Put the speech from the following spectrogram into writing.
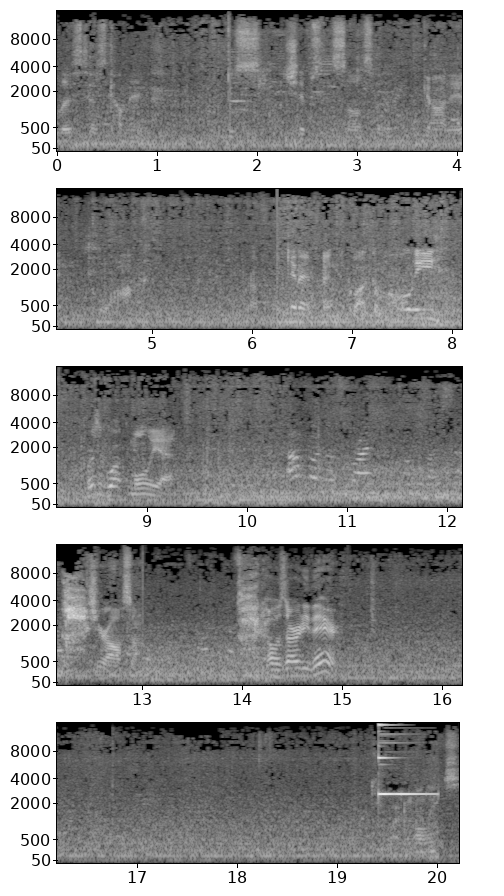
List has come in. Just chips and salsa. Got it. Guac. Get it. And guacamole. Where's the guacamole at? Gosh, you're awesome. God, I was already there. Guacamoles.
